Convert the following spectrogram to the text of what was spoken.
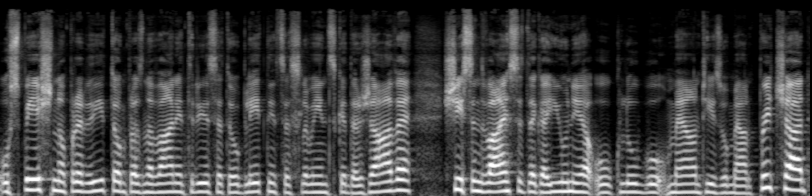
uspešno preditev praznovanje 30. obletnice slovenske države 26. junija v klubu Mounties v Mount Pritchard.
